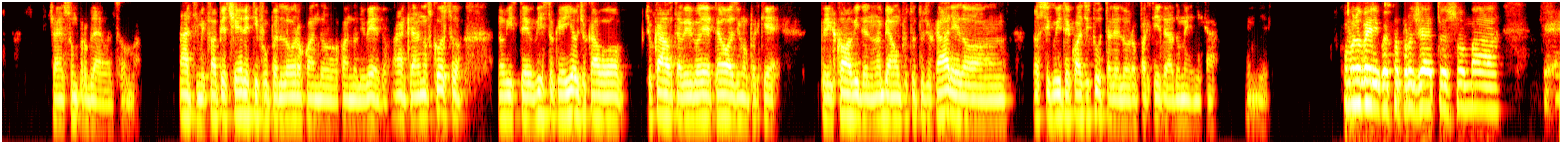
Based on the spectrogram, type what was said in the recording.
c'è nessun problema, insomma. Anzi, mi fa piacere, tifo per loro quando, quando li vedo. Anche l'anno scorso, ho visto, visto che io giocavo, giocavo, tra virgolette, Osimo, perché per il Covid non abbiamo potuto giocare, l'ho, l'ho seguite quasi tutte le loro partite la domenica. Quindi... Come lo vedi questo progetto, insomma,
